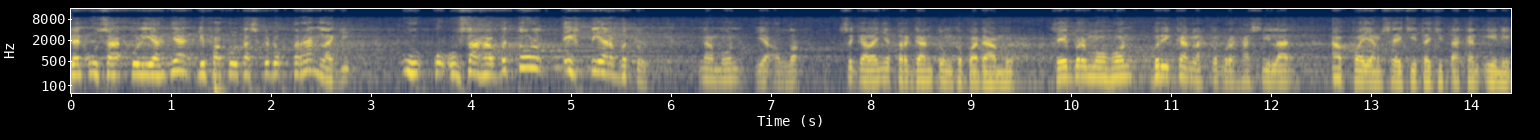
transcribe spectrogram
Dan usaha kuliahnya di fakultas kedokteran lagi. U usaha betul, ikhtiar betul. Namun ya Allah, segalanya tergantung kepadamu. Saya bermohon berikanlah keberhasilan apa yang saya cita-citakan ini.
